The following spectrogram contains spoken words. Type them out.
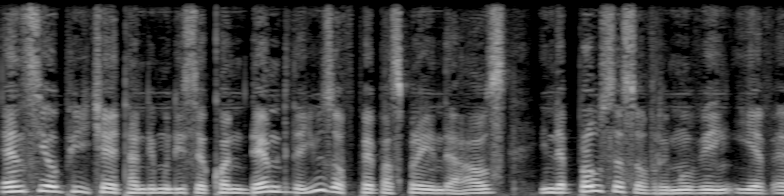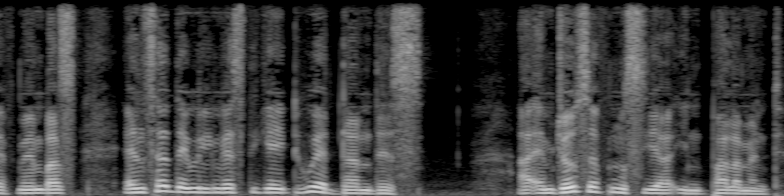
NCOP Chair Thandi Modise condemned the use of pepper spray in the House in the process of removing EFF members and said they will investigate who had done this. I am Joseph Musia in Parliament.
